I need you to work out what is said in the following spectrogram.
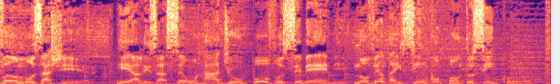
Vamos Agir. Realização Rádio Povo CBN 95.5.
